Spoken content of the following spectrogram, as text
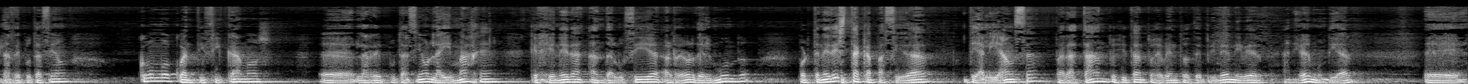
La reputación, cómo cuantificamos eh, la reputación, la imagen que genera Andalucía alrededor del mundo por tener esta capacidad de alianza para tantos y tantos eventos de primer nivel a nivel mundial eh,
